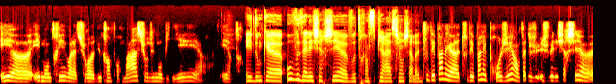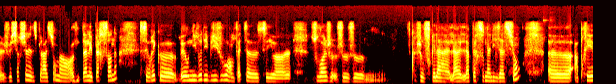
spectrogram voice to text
et, et montrer, voilà, sur du grand format, sur du mobilier et autres. Et donc, euh, où vous allez chercher euh, votre inspiration, Charlotte? Tout dépend les, euh, tout dépend les projets. En fait, je, je vais les chercher, je vais chercher l'inspiration dans, dans, les personnes. C'est vrai que, ben, au niveau des bijoux, en fait, c'est souvent je, je, je je ferai la, la, la personnalisation. Après,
